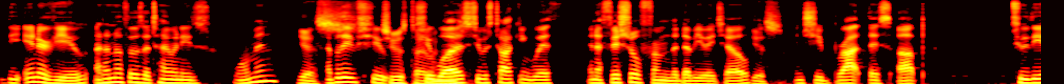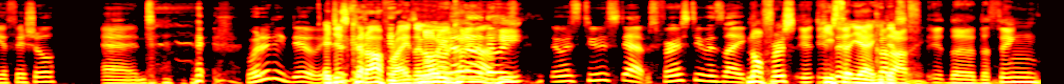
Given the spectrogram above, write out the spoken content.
the interview. I don't know if it was a Taiwanese woman. Yes. I believe she she was. she was. She was talking with an official from the WHO Yes. and she brought this up to the official and what did he do? He It just cut off, right? It's like, no, oh, no, you're no, cutting no, off. there was- There was two steps. First he was like no. First, it, it He did, said- yeah, it he cut did off it, the the thing.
